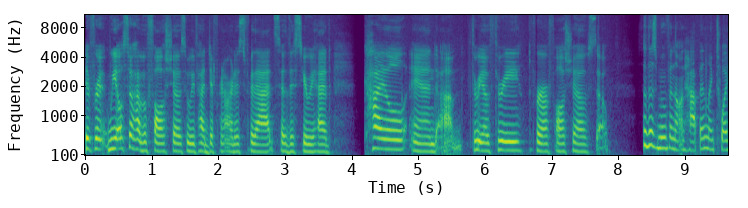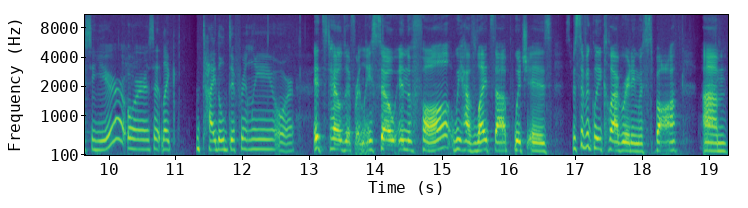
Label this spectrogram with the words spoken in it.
different. We also have a fall show, so we've had different artists for that. So this year we had Kyle and um, 303 for our fall show. So, so does Movin' On happen like twice a year, or is it like titled differently, or? It's titled differently. So in the fall we have Lights Up, which is specifically collaborating with Spa. Um,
